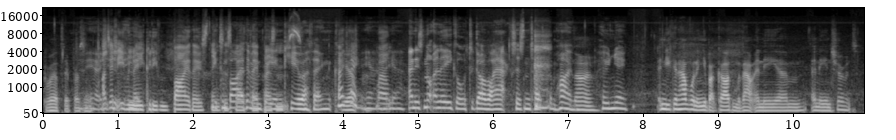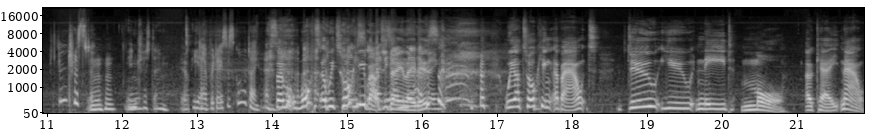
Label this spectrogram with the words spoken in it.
birthday present. Yeah, I didn't you- even know you could even buy those things. You can as buy them in B and presents. Q, I think. Okay. Yeah. Yeah, Well, yeah. And it's not illegal to go buy axes and take them home. No. Who knew? And you can have one in your back garden without any um, any insurance. Interesting. Mhm, mhm. Interesting. Yep. Yeah. Every day's a school day. So, what are we talking about today, ladies? we are talking about do you need more? Okay, now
